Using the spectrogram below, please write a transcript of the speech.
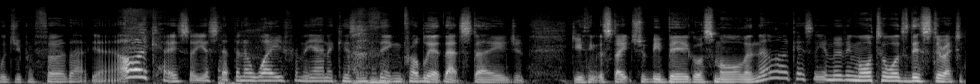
Would you prefer that? Yeah. Oh, okay. So you're stepping away from the anarchism thing, probably at that stage. And do you think the state should be big or small? And oh, okay, so you're moving more towards this direction.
